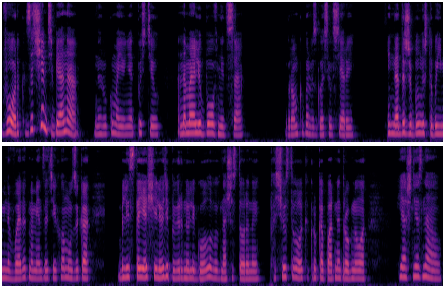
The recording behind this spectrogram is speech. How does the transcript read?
«Ворк, зачем тебе она?» На руку мою не отпустил. «Она моя любовница!» — громко провозгласил Серый. И надо же было, чтобы именно в этот момент затихла музыка. Близстоящие люди повернули головы в наши стороны. Почувствовала, как рука парня дрогнула. «Я ж не знал.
